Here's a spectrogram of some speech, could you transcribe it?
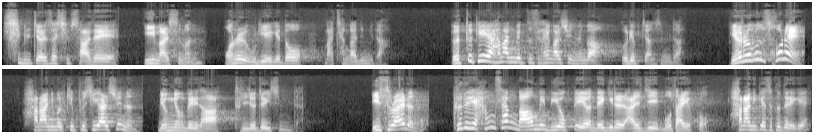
11절에서 14절의 이 말씀은 오늘 우리에게도 마찬가지입니다. 어떻게 하나님의 뜻을 행할 수 있는가? 어렵지 않습니다. 여러분 손에 하나님을 기쁘시게 할 수 있는 명령들이 다 들려져 있습니다. 이스라엘은 그들이 항상 마음이 미혹되어 내 길을 알지 못하였고 하나님께서 그들에게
